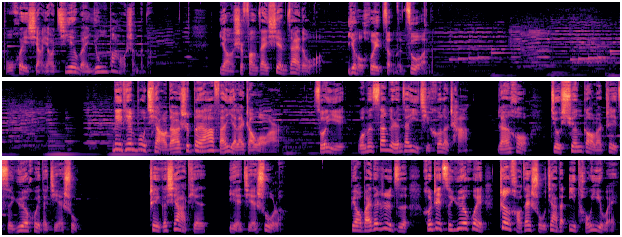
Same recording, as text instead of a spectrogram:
不会想要接吻、拥抱什么的。要是放在现在的我，又会怎么做呢？那天不巧的是，笨阿凡也来找我玩，所以我们三个人在一起喝了茶，然后就宣告了这次约会的结束。这个夏天也结束了，表白的日子和这次约会正好在暑假的一头一尾，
